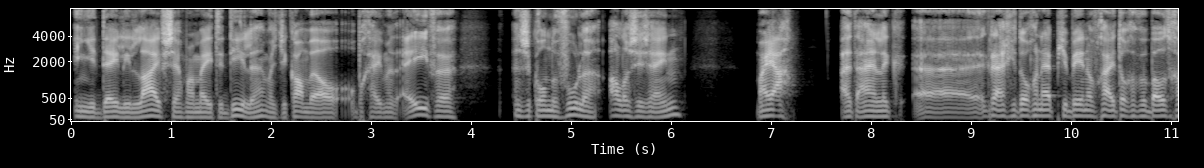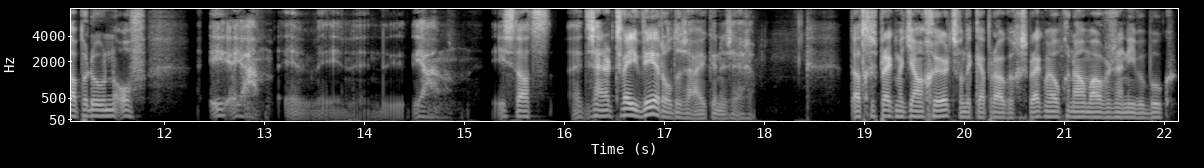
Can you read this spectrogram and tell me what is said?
in je daily life zeg maar mee te dealen. Want je kan wel op een gegeven moment even een seconde voelen, alles is één. Maar ja, uiteindelijk uh, krijg je toch een appje binnen of ga je toch even boodschappen doen of ja, eh, ja, is dat. Er zijn er twee werelden, zou je kunnen zeggen. Dat gesprek met Jan Geurts, want ik heb er ook een gesprek mee opgenomen over zijn nieuwe boek,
